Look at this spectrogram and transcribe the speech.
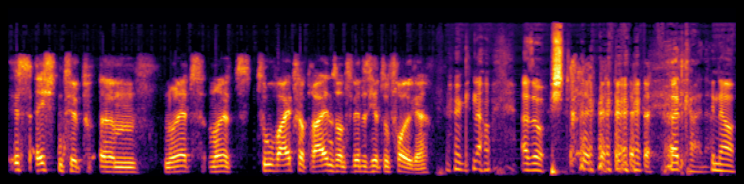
Ist echt ein Tipp. Ähm, nur nicht, nur nicht zu weit verbreiten, sonst wird es hier zu voll, gell? genau. Also, hört keiner. Genau.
